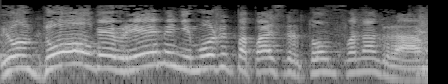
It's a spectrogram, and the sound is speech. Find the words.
и он долгое время не может попасть ртом в фонограмму.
